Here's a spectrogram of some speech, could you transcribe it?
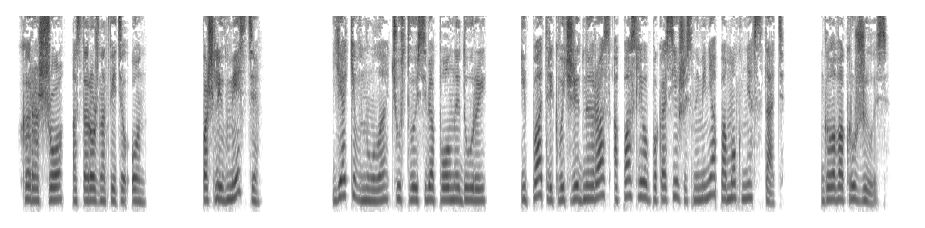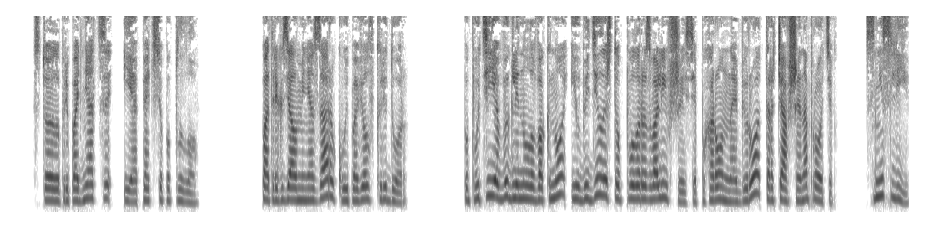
«Хорошо», — осторожно ответил он. «Пошли вместе?» Я кивнула, чувствуя себя полной дурой, и Патрик в очередной раз, опасливо покосившись на меня, помог мне встать. Голова кружилась. Стоило приподняться, и опять все поплыло. Патрик взял меня за руку и повел в коридор. По пути я выглянула в окно и убедилась, что полуразвалившееся похоронное бюро, торчавшее напротив, снесли.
